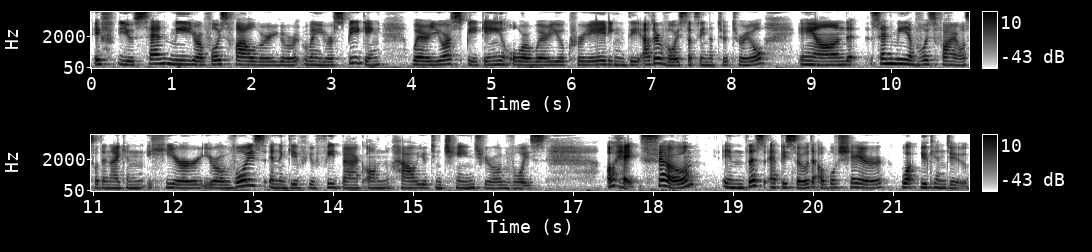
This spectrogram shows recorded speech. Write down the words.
if you send me your voice file where you're when you're speaking where you're speaking or where you're creating the other voice that's in the tutorial and send me a voice file so then i can hear your voice and give you feedback on how you can change your voice. Okay so in this episode i will share what you can do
